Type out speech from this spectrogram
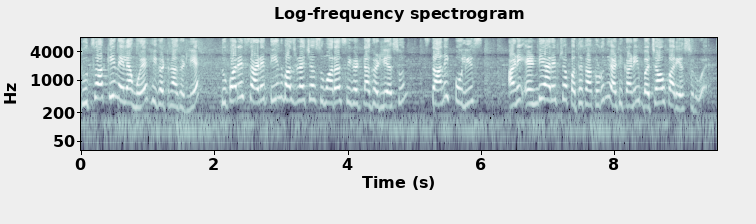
दुचाकी नेल्यामुळे ही घटना घडली आहे. दुपारी साडेतीन वाजण्याच्या सुमारास ही घटना घडली असून स्थानिक पोलीस आणि एनडीआरएफच्या पथकाकडून या ठिकाणी बचाव कार्य सुरू आहे.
